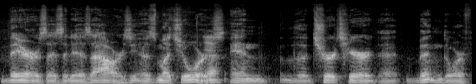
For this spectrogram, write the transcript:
theirs as it is ours, you know, as much yours and the church here at, at Bettendorf,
